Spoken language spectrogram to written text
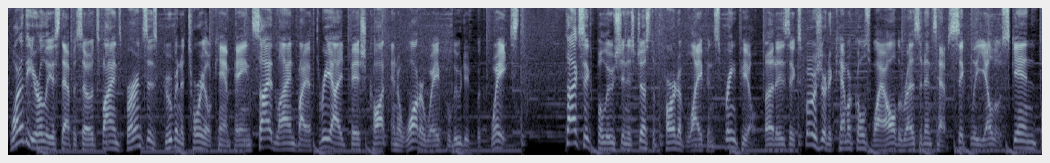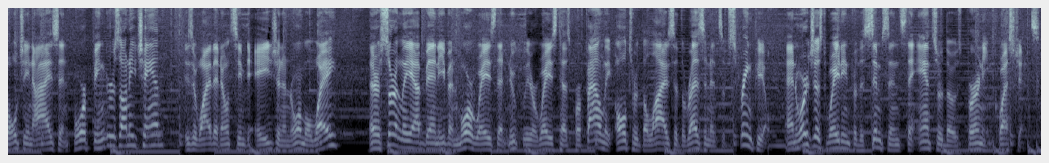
One of the earliest episodes finds Burns' gubernatorial campaign sidelined by a three eyed fish caught in a waterway polluted with waste. Toxic pollution is just a part of life in Springfield, but is exposure to chemicals why all the residents have sickly yellow skin, bulging eyes, and four fingers on each hand? Is it why they don't seem to age in a normal way? There certainly have been even more ways that nuclear waste has profoundly altered the lives of the residents of Springfield, and we're just waiting for The Simpsons to answer those burning questions.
